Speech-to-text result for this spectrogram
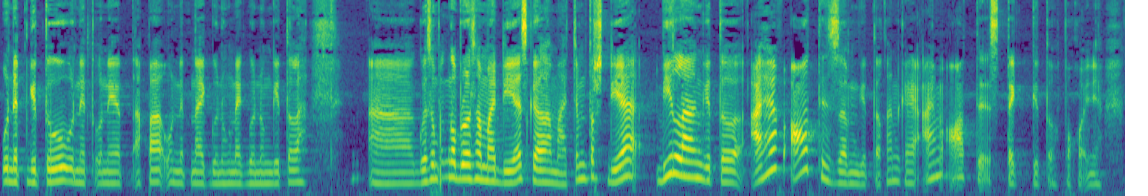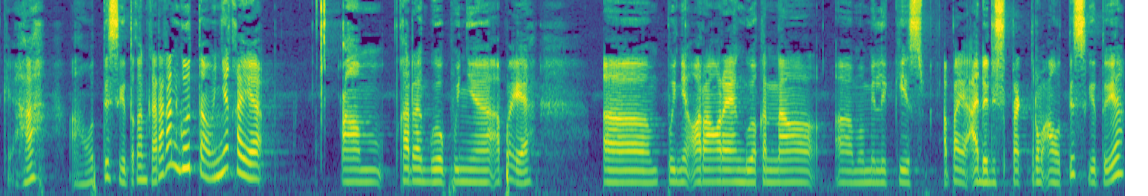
unit gitu unit-unit apa unit naik gunung naik gunung gitulah. Uh, gue sempat ngobrol sama dia segala macem terus dia bilang gitu I have autism gitu kan. Kayak I'm autistic gitu pokoknya. Kayak hah? Autis? gitu kan. Karena kan gue taunya kayak um, karena gue punya apa ya um, punya orang-orang yang gue kenal uh, memiliki apa ya ada di spektrum autis gitu ya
